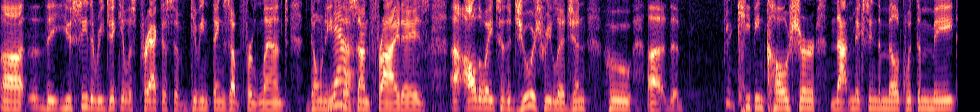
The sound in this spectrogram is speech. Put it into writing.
Uh, the, you see the ridiculous practice of giving things up for Lent, don't eat Yeah. this on Fridays, uh, all the way to the Jewish religion, who uh, the, keeping kosher, not mixing the milk with the meat,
